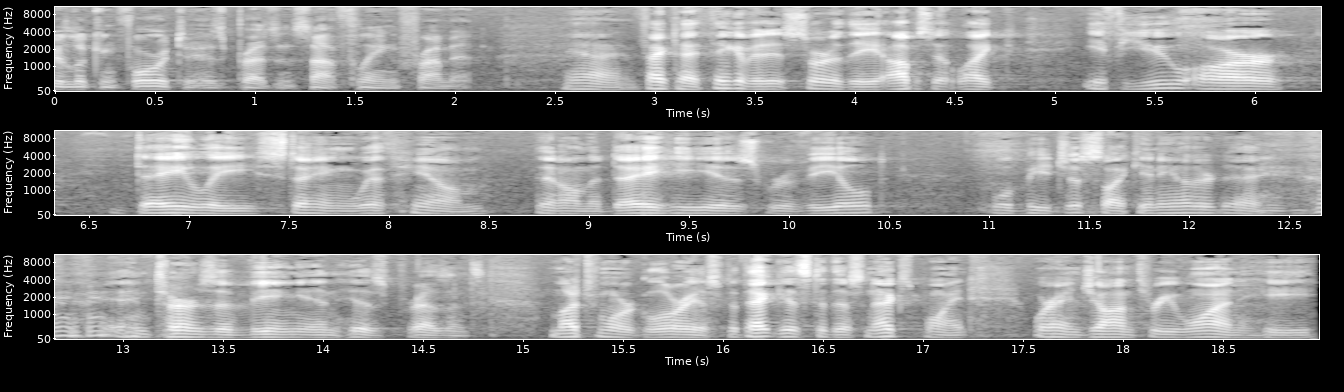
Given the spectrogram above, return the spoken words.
You're looking forward to His presence, not fleeing from it. Yeah. In fact, I think of it as sort of the opposite. Like if you are daily staying with Him, then on the day he is revealed will be just like any other day in terms of being in his presence. Much more glorious. But that gets to this next point where in John 3 1, he,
